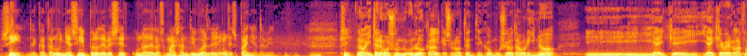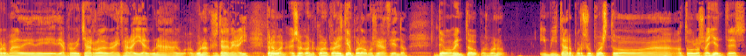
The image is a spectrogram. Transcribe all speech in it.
Sí, de Cataluña sí, pero debe ser una de las más antiguas de, Sí. de España también. Sí, no, y tenemos un, un local que es un auténtico museo taurino y, y hay que y hay que ver la forma de, de- de aprovecharlo, de organizar ahí alguna alguna cosita también ahí. Pero bueno, eso con, con- con el tiempo lo vamos a ir haciendo. De momento, pues bueno, invitar por supuesto a, a todos los oyentes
